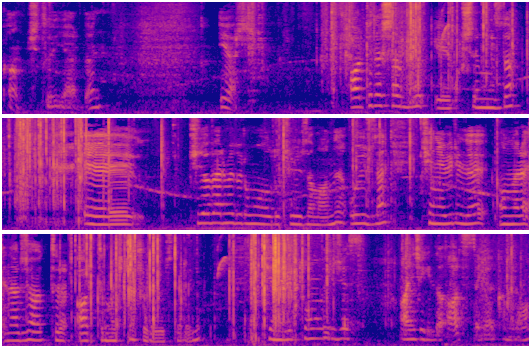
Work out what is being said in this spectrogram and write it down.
kalmıştı yerden yer. Arkadaşlar bu e, kuşlarımızda e, kilo verme durumu oldu tüy zamanı. O yüzden kenevir ile onlara enerji arttır, arttırmak için şöyle gösterelim. Kenevir tohumu vereceğiz. Aynı şekilde artiste gel kameraman.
